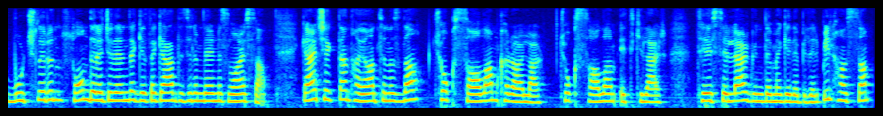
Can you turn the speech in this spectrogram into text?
burçların son derecelerinde gezegen dizilimleriniz varsa gerçekten hayatınızda çok sağlam kararlar, çok sağlam etkiler, tesirler gündeme gelebilir. Bilhassa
